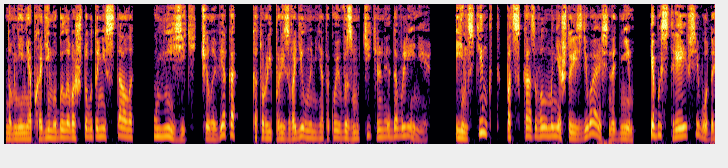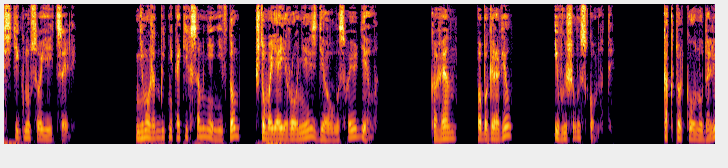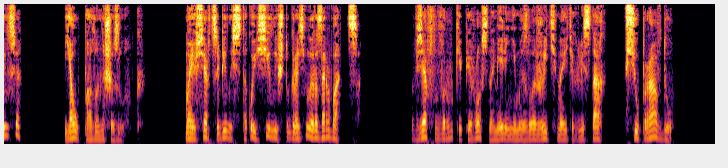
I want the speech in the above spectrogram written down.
Но мне необходимо было во что бы то ни стало унизить человека, который производил на меня такое возмутительное давление, и инстинкт подсказывал мне, что, издеваясь над ним, я быстрее всего достигну своей цели. Не может быть никаких сомнений в том, что моя ирония сделала свое дело. Ковен побагровел и вышел из комнаты. Как только он удалился, я упала на шезлонг. Мое сердце билось с такой силой, что грозило разорваться. Взяв в руки перо с намерением изложить на этих листах всю правду,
